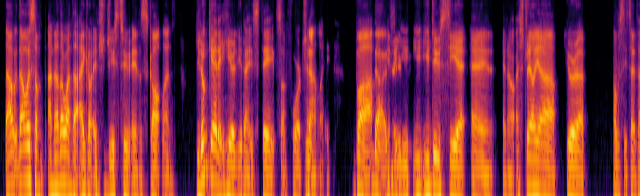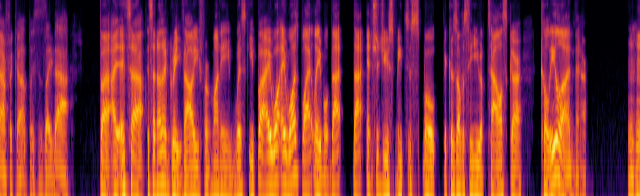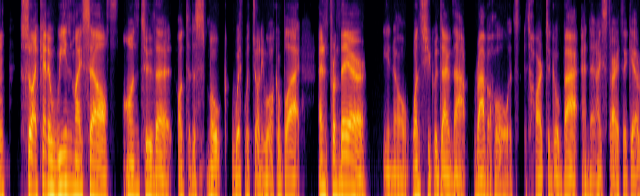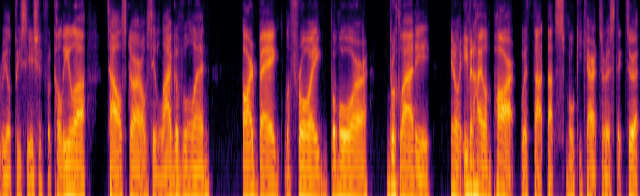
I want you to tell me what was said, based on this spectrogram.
that that was some another one that I got introduced to in Scotland. You don't get it here in the United States, unfortunately. No. But no, you, know, you, you, you do see it in you know Australia, Europe, obviously South Africa, places like that. But I, it's a it's another great value for money whiskey. But it, it was black labeled. That that introduced me to smoke because obviously you have Talisker Caol Ila in there. Mm-hmm. So I kind of weaned myself onto the onto the smoke with with Johnnie Walker Black, and from there, you know, once you go down that rabbit hole, it's it's hard to go back. And then I started to get a real appreciation for Kalila, Ila, Talisker, obviously Lagavulin, Ardbeg, Laphroaig, Bowmore, Bruichladdich, you know, even Highland Park with that that smoky characteristic to it.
